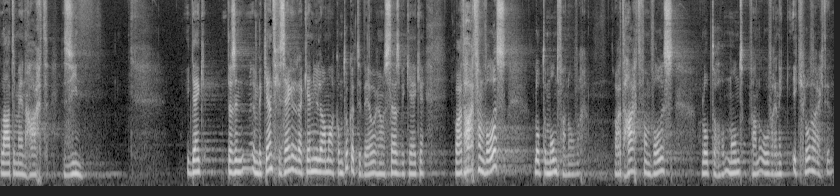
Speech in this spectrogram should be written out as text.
laten mijn hart zien. Ik denk, dat is een, een, bekend gezegde, dat kennen jullie allemaal, komt ook uit de Bijbel, gaan we straks bekijken. Waar het hart van vol is, loopt de mond van over. Waar het hart van vol is, loopt de mond van over. En ik, ik geloof er echt in.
